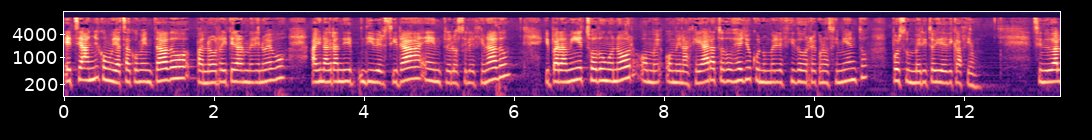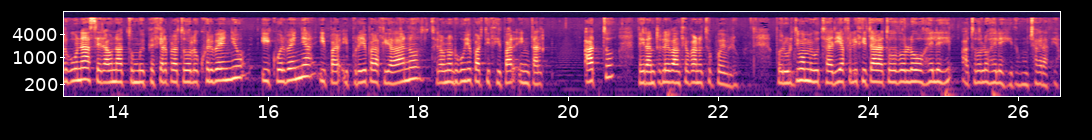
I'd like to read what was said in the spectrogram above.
Este año, como ya está comentado, para no reiterarme de nuevo, hay una gran diversidad entre los seleccionados y para mí es todo un honor homenajear a todos ellos con un merecido reconocimiento por sus méritos y dedicación. Sin duda alguna será un acto muy especial para todos los cuerveños y cuerveñas y, por ello para Ciudadanos será un orgullo participar en tal acto de gran relevancia para nuestro pueblo. Por último, me gustaría felicitar a todos los, a todos los elegidos. Muchas gracias.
